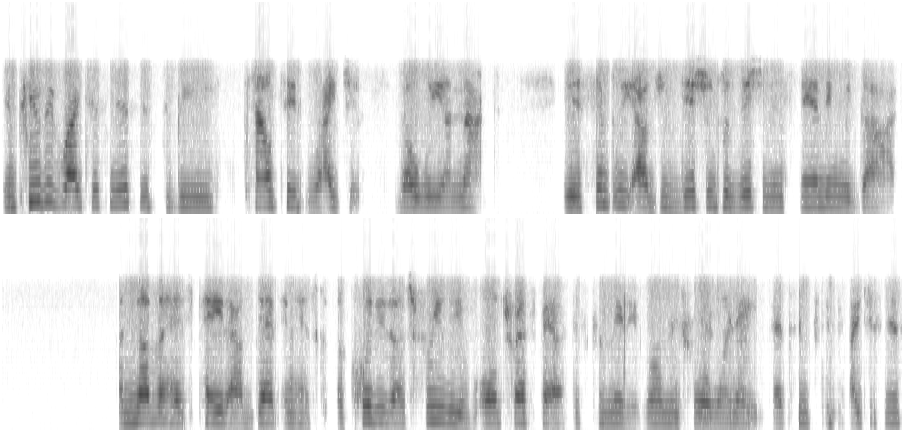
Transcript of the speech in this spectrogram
Imputed righteousness is to be counted righteous, though we are not. It is simply our judicial position in standing with God. Another has paid our debt and has acquitted us freely of all trespasses committed. Romans 4:18. That's imputed righteousness.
